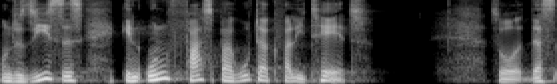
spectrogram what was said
Und du siehst es in unfassbar guter Qualität. So, das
